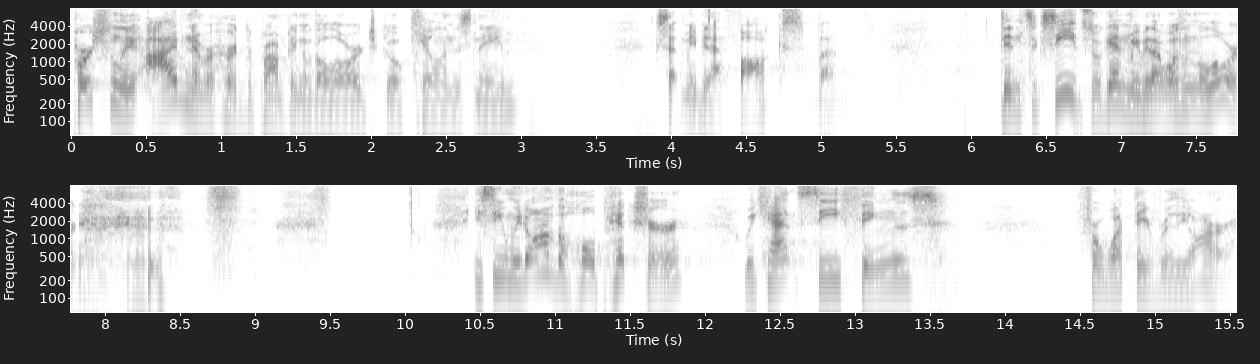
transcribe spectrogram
Personally, I've never heard the prompting of the Lord to go kill in his name, except maybe that fox, but didn't succeed. So again, maybe that wasn't the Lord. you see, when we don't have the whole picture, we can't see things for what they really are.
